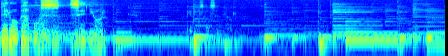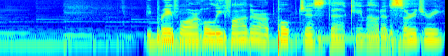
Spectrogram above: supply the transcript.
Te rogamos, Señor. We pray for our Holy Father. Our Pope just uh, came out of surgery.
